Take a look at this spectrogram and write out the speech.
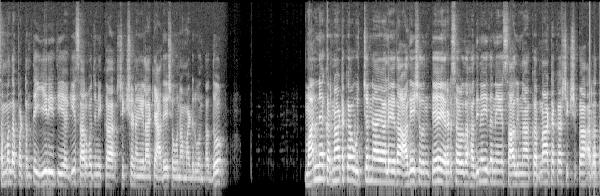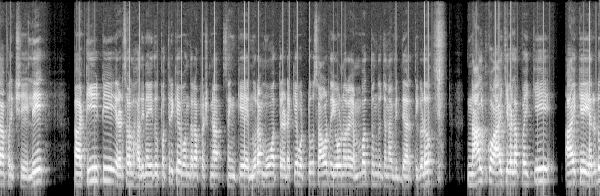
ಸಂಬಂಧಪಟ್ಟಂತೆ ಈ ರೀತಿಯಾಗಿ ಸಾರ್ವಜನಿಕ ಶಿಕ್ಷಣ ಇಲಾಖೆ ಆದೇಶವನ್ನು ಮಾಡಿರುವಂಥದ್ದು ಮಾನ್ಯ ಕರ್ನಾಟಕ ಉಚ್ಚ ನ್ಯಾಯಾಲಯದ ಆದೇಶದಂತೆ ಎರಡು ಸಾವಿರದ ಹದಿನೈದನೇ ಸಾಲಿನ ಕರ್ನಾಟಕ ಶಿಕ್ಷಕ ಅರ್ಹತಾ ಪರೀಕ್ಷೆಯಲ್ಲಿ ಟಿ ಇ ಟಿ ಎರಡು ಸಾವಿರದ ಹದಿನೈದು ಪತ್ರಿಕೆ ಒಂದರ ಪ್ರಶ್ನೆ ಸಂಖ್ಯೆ ನೂರ ಮೂವತ್ತೆರಡಕ್ಕೆ ಒಟ್ಟು ಸಾವಿರದ ಏಳ್ನೂರ ಎಂಬತ್ತೊಂದು ಜನ ವಿದ್ಯಾರ್ಥಿಗಳು, ನಾಲ್ಕು ಆಯ್ಕೆಗಳ ಪೈಕಿ ಆಯ್ಕೆ ಎರಡು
